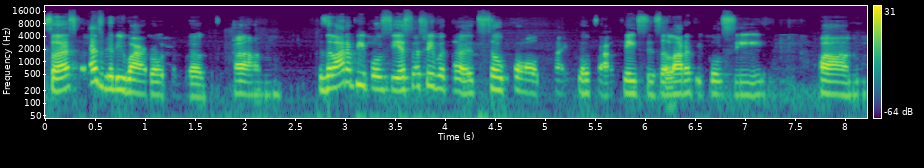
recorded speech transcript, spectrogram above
so that's that's really why I wrote the book. Because um, a lot of people see, especially with the so-called high profile cases, a lot of people see um,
